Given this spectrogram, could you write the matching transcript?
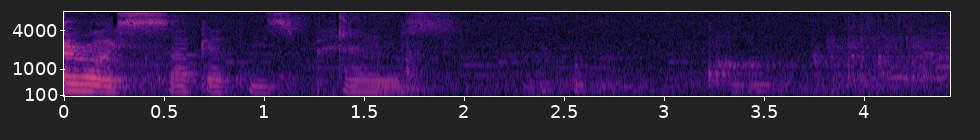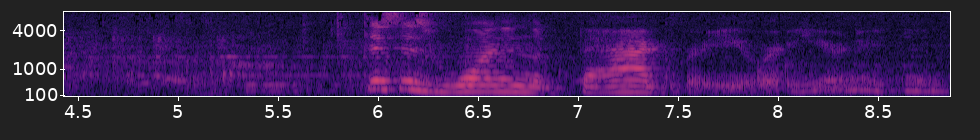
I really suck at these pens. This is one in the bag for you right here, Nathan.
